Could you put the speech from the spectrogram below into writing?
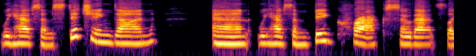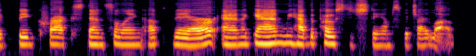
We have some stitching done and we have some big cracks so that's like big crack stenciling up there and again we have the postage stamps which I love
